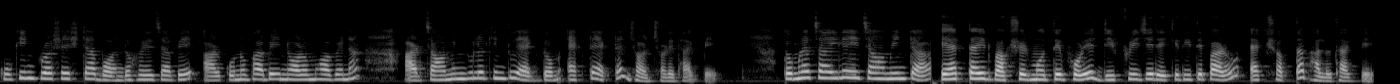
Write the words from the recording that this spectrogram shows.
কুকিং প্রসেসটা বন্ধ হয়ে যাবে, আর কোনোভাবেই নরম হবে না, আর চাউমিনগুলো কিন্তু একদম একটা একটা ঝরঝরে থাকবে। তোমরা চাইলে এই চাউমিনটা এয়ারটাইট বাক্সের মধ্যে ভরে ডিপ ফ্রিজে রেখে দিতে পারো, এক সপ্তাহ ভালো থাকবে।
